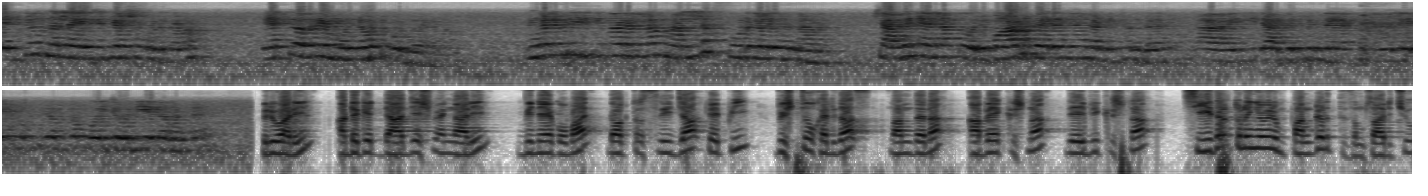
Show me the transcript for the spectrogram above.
ഏറ്റവും നല്ല എഡ്യൂക്കേഷൻ കൊടുക്കണം. ഏറ്റവും അവരെ മുന്നോട്ട് കൊണ്ടുവരണം. നിങ്ങൾ ഇവിടെ ഇരിക്കുന്നവരെല്ലാം നല്ല സ്കൂളുകളിൽ നിന്നാണ്. പക്ഷെ അങ്ങനെയല്ലാത്ത ഒരുപാട് പേരെ ഞാൻ കണ്ടിട്ടുണ്ട്. ഈ രാജ്യത്തിന്റെ ഒക്കെ പോയി ജോലി ചെയ്തുകൊണ്ട് പരിപാടിയിൽ advocate Rajesh Bangali Vinayakumar doctor Sreeja K P Vishnu Haridas Nandana Abhayakrishna Devikrishna Sheethal തുടങ്ങിയവരും പങ്കെടുത്ത് സംസാരിച്ചു.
